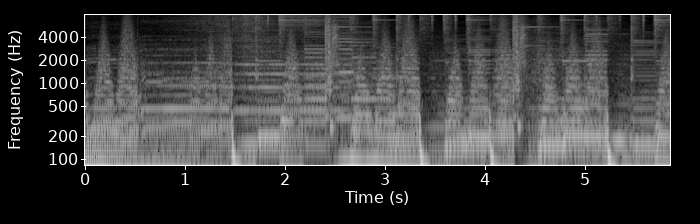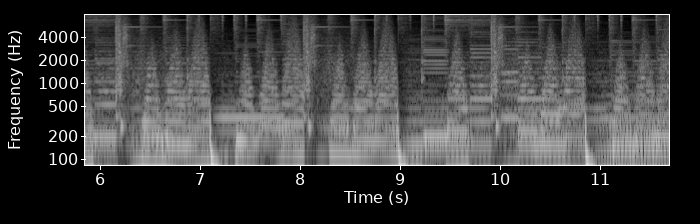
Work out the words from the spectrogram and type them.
We'll be right back.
